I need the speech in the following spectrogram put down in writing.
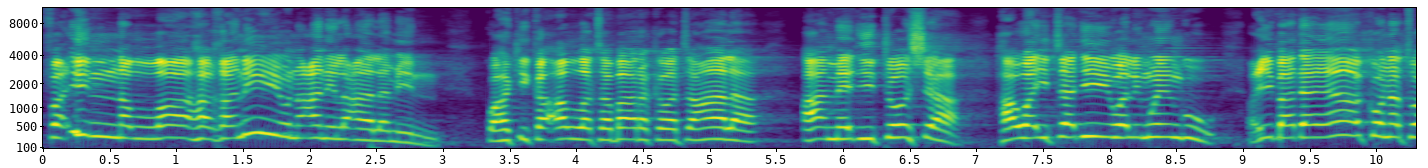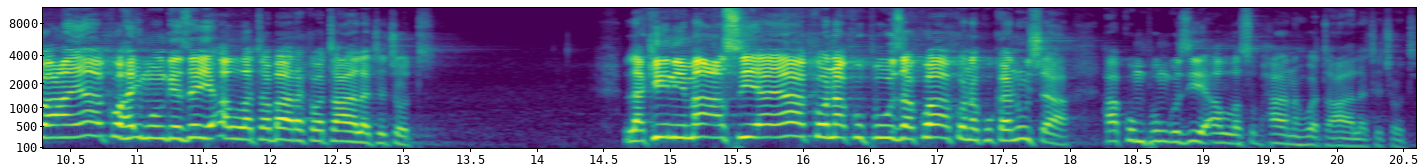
fa inna allaha ghaniyun 'anil alamin. Kwa hakika Allah tabaraka wa taala amejitosha hawahitaji walimwengu. Ibada yako na toa yako haimuongezei Allah tabaraka wa taala chochote. Lakini maasi yako na kupuuza kwako na kukanusha hakumpunguzie Allah subhanahu wa ta'ala chochote.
